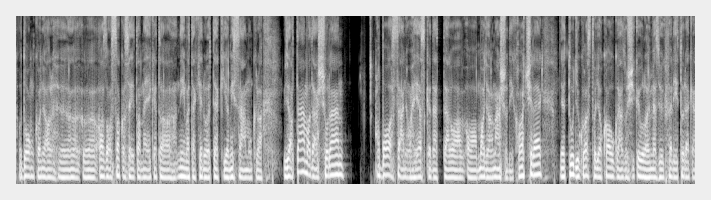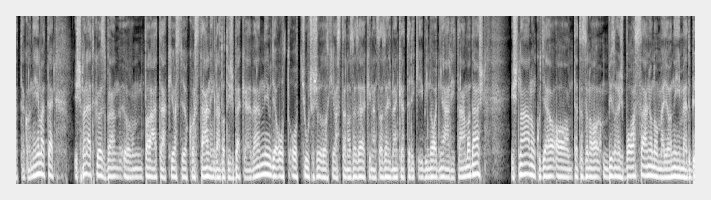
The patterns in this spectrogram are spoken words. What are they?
a Donkanyar azon szakaszait, amelyeket a németek jelöltek ki a mi számunkra. Ugye a támadás során a balszányon helyezkedett el a, a magyar második hadsereg, de tudjuk azt, hogy a kaukázusi kőolajmezők felé törekedtek a németek, és menet közben um, találták ki azt, hogy akkor Stalingrádot is be kell venni, ugye ott, ott csúcsosodott ki aztán az 1942. évi nagy nyári támadás, és nálunk ugye a, tehát ezen a bizonyos balszányon, amely a német B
